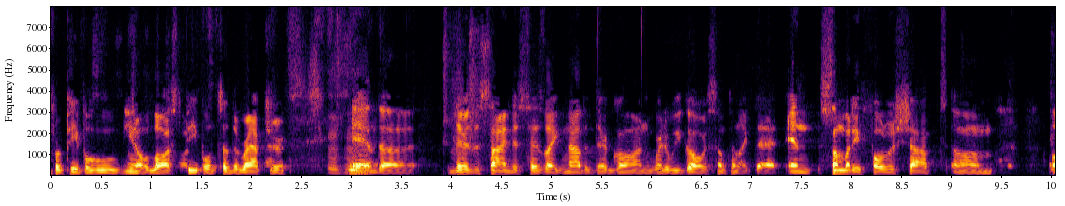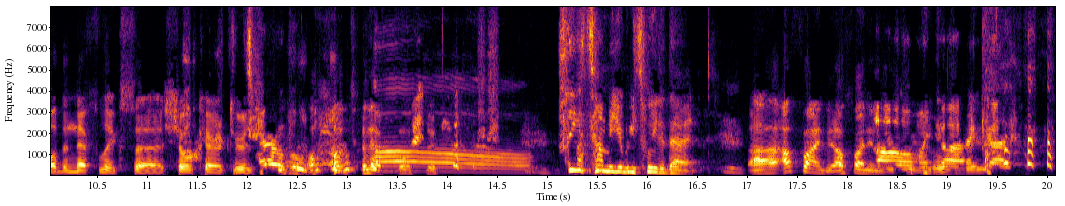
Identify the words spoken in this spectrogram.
for people who you know lost people to the Rapture, mhm. and uh, there's a sign that says like now that they're gone, where do we go or something like that, and somebody photoshopped um all the Netflix uh, show characters Terrible. onto that poster. Oh. Please tell me you retweeted that. Uh, I'll find it. I'll find it. in the Oh my tweet. god, I got it.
